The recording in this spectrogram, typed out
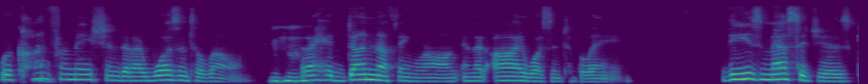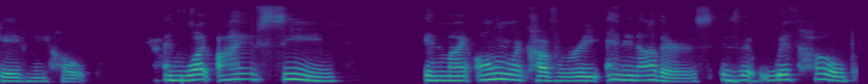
were confirmation that I wasn't alone, mm-hmm. that I had done nothing wrong, and that I wasn't to blame. These messages gave me hope. And what I've seen in my own recovery and in others is that mm-hmm. with hope,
